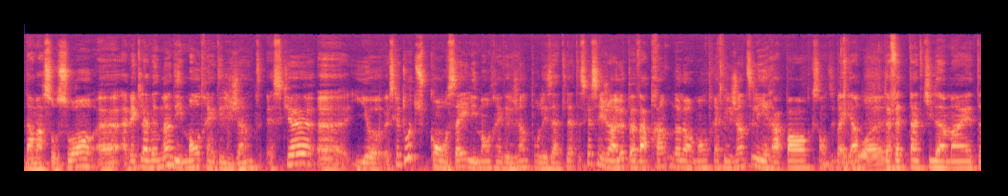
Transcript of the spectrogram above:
dans Marceau Soir. Avec l'avènement des montres intelligentes, est-ce que, il y a, est-ce que toi tu conseilles les montres intelligentes pour les athlètes? Est-ce que ces gens-là peuvent apprendre de leurs montres intelligentes? Tu sais, les rapports qui sont dit, ben regarde, Ouais. t'as fait tant de kilomètres,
